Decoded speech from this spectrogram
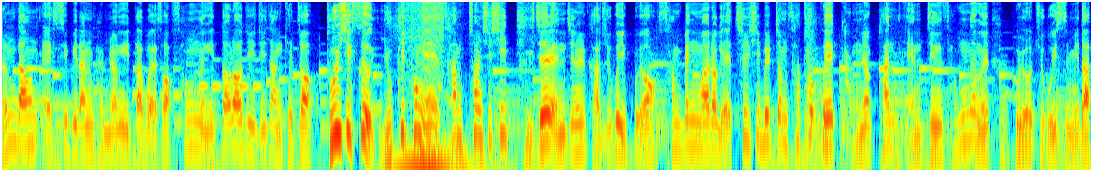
아름다운 SUV라는 별명이 있다고 해서 성능이 떨어지지 않겠죠. V6 6기통의 3000cc 디젤 엔진을 가지고 있고요. 300마력의 71.4토크의 강력한 엔진 성능을 보여주고 있습니다.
